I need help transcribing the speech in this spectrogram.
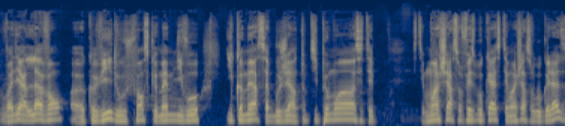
on va dire l'avant euh, Covid, où je pense que même niveau e-commerce, ça bougeait un tout petit peu moins, c'était moins cher sur Facebook Ads, c'était moins cher sur Google Ads.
